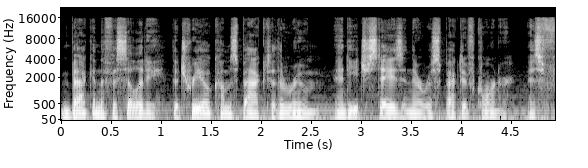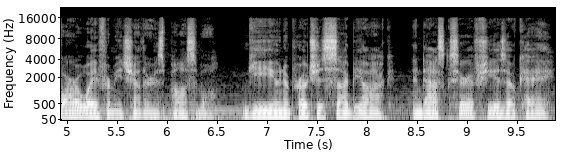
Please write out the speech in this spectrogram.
Back in the facility, the trio comes back to the room and each stays in their respective corner, as far away from each other as possible. Gi-hun approaches Sae-byeok and asks her if she is okay.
